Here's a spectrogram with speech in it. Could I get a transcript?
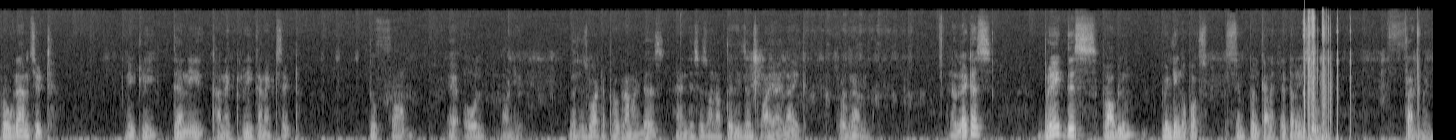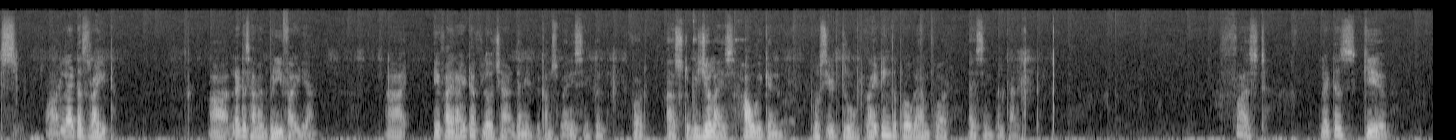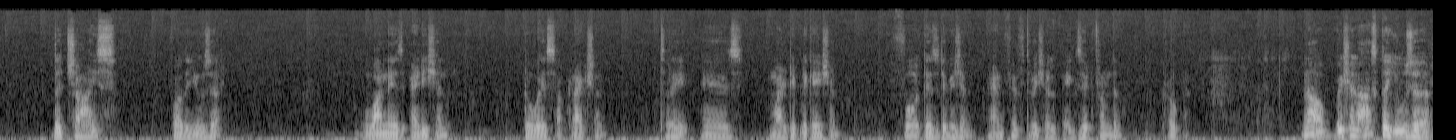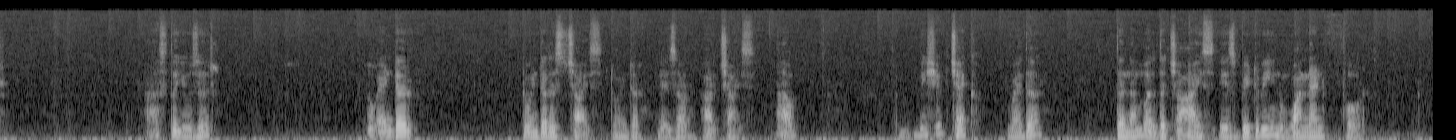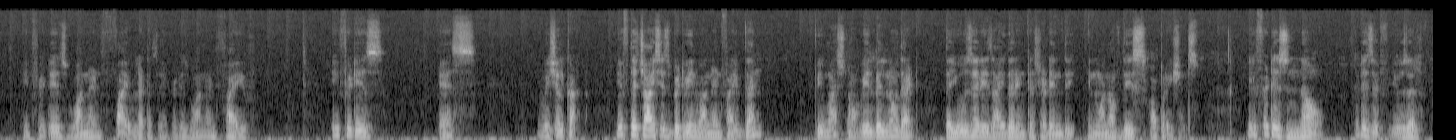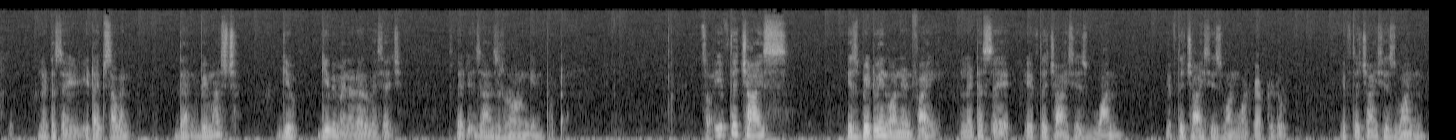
programs it neatly then he connect reconnects it to form a whole module. This is what a programmer does and this is one of the reasons why I like programming. Now let us break this problem building up a simple calculator into fragments. Or let us write uh, let us have a brief idea. Uh, if I write a flowchart then it becomes very simple for us to visualize how we can proceed through writing the program for a simple calculator First, let us give the choice for the user. One is addition, two is subtraction, three is multiplication, fourth is division, and fifth we shall exit from the program. Now we shall ask the user ask the user to enter to enter his choice to enter his or her choice now we should check whether the number the choice is between 1 and 4 if it is 1 and 5 let us say if it is 1 and 5 if it is s we shall if the choice is between 1 and 5 then we must know we will know that the user is either interested in the in one of these operations. If it is no that is if user let us say he types 7 then we must give give him an error message that is as wrong input. So if the choice is between 1 and 5 let us say if the choice is 1 if the choice is 1 what we have to do? If the choice is 1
